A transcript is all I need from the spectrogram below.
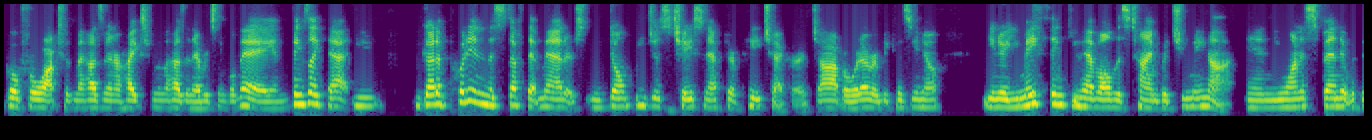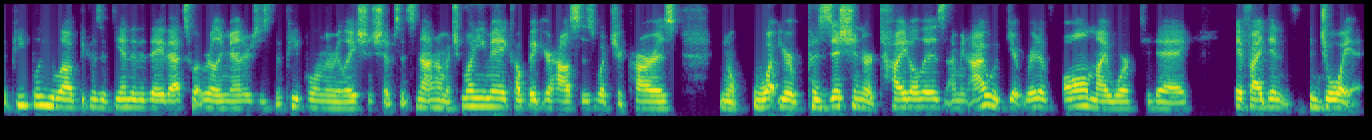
go for walks with my husband or hikes with my husband every single day and things like that. You got to put in the stuff that matters and don't be just chasing after a paycheck or a job or whatever because you know you know you may think you have all this time but you may not. And you want to spend it with the people you love because at the end of the day that's what really matters is the people and the relationships. It's not how much money you make how big your house is what your car is you know what your position or title is. I mean i would get rid of all my work today if i didn't enjoy it.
